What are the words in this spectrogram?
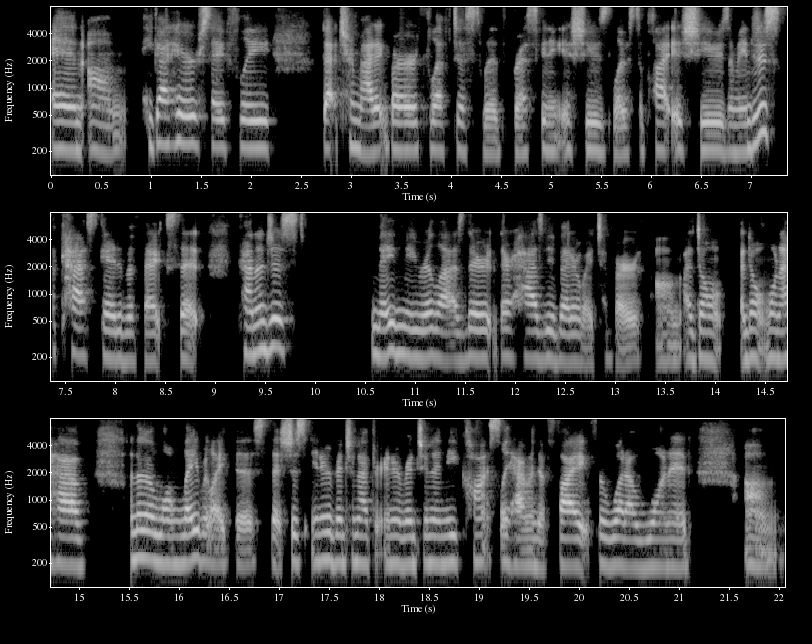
And um, he got here safely. That traumatic birth left us with breastfeeding issues, low supply issues. I mean, just a cascade of effects that kind of just made me realize there there has to be a better way to birth. Um, I don't I don't want to have another long labor like this. That's just intervention after intervention, and me constantly having to fight for what I wanted um,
